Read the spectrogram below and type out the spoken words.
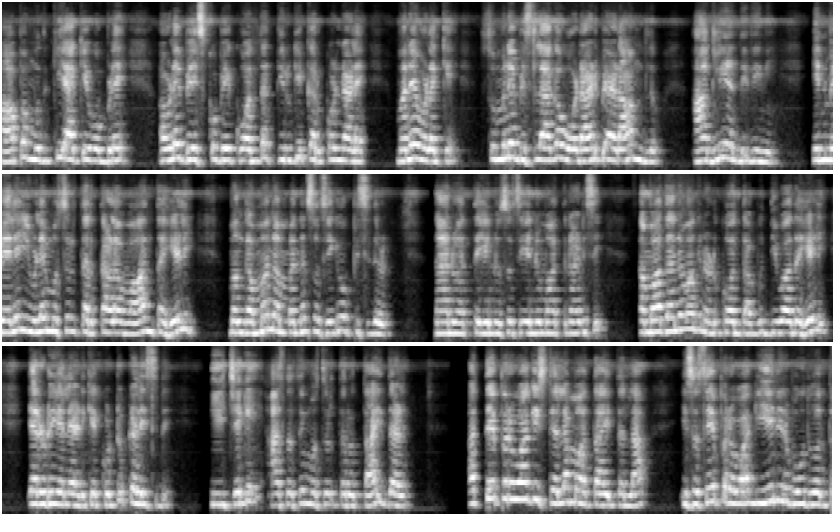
ಪಾಪ ಮುದುಕಿ ಯಾಕೆ ಒಬ್ಳೆ? ಅವಳೇ ಬೇಯಿಸ್ಕೋಬೇಕು ಅಂತ ತಿರುಗಿ ಕರ್ಕೊಂಡಾಳೆ ಮನೆ ಒಳಕ್ಕೆ. ಸುಮ್ಮನೆ ಬಿಸಿಲಾಗ ಓಡಾಡಬೇಡ ಅಂದ್ಲು. ಆಗ್ಲಿ ಅಂದಿದ್ದೀನಿ. ಇನ್ಮೇಲೆ ಇವಳೆ ಮೊಸರು ತರ್ತಾಳವ್ವ ಅಂತ ಹೇಳಿ ಮಂಗಮ್ಮ ನಮ್ಮನ್ನ ಸೊಸೆಗೆ ಒಪ್ಪಿಸಿದಳು. ನಾನು ಅತ್ತೆಯನ್ನು, ಸೊಸೆಯನ್ನು ಮಾತನಾಡಿಸಿ ಸಮಾಧಾನವಾಗಿ ನಡುಕುವಂತ ಬುದ್ಧಿವಾದ ಹೇಳಿ ಎರಡು ಎಲೆ ಅಡಿಕೆ ಕೊಟ್ಟು ಕಳಿಸಿದೆ. ಈಚೆಗೆ ಆ ಸೊಸೆ ಮೊಸರು ತರುತ್ತಾ ಇದ್ದಾಳೆ. ಅತ್ತೆ ಪರವಾಗಿ ಇಷ್ಟೆಲ್ಲ ಮಾತಾಯ್ತಲ್ಲ, ಈ ಸೊಸೆ ಪರವಾಗಿ ಏನಿರಬಹುದು ಅಂತ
